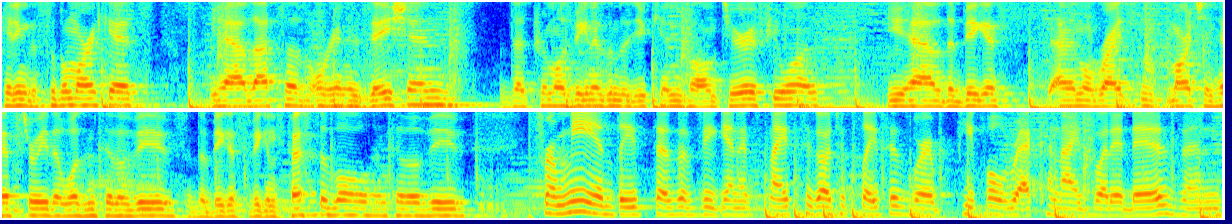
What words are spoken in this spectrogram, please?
hitting the supermarkets. You have lots of organizations that promote veganism that you can volunteer if you want. You have the biggest animal rights march in history that was in Tel Aviv, the biggest vegan festival in Tel Aviv. For me, at least as a vegan, it's nice to go to places where people recognize what it is and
